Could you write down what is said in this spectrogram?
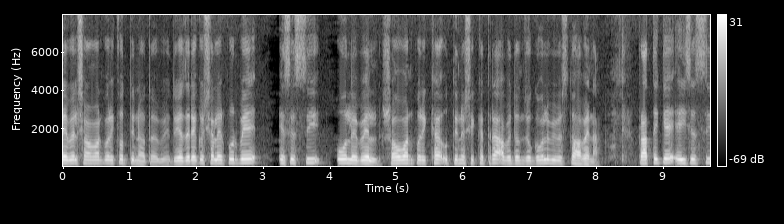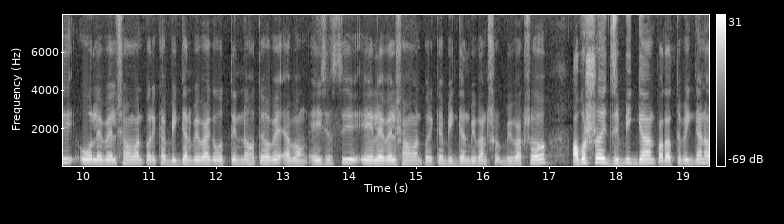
লেভেল সমমান পরীক্ষা উত্তীর্ণ হতে হবে। দুই হাজার একুশ সালের পূর্বে এসএসসি ও লেভেল সমমান পরীক্ষা উত্তীর্ণ শিক্ষার্থীরা আবেদনযোগ্য বলে বিবেচিত হবে না। প্রার্থীকে এইচএসসি ও লেভেল সমমান পরীক্ষা বিজ্ঞান বিভাগে উত্তীর্ণ হতে হবে এবং এইচএসসি এ লেভেল সমমান পরীক্ষা বিজ্ঞান বিভাগ বিভাগ সহ অবশ্যই জীববিজ্ঞান, পদার্থবিজ্ঞান ও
